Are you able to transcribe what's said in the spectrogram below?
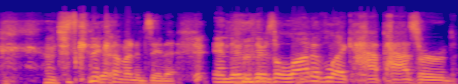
I'm just gonna Yeah. come out and say that. And there, there's a lot of like haphazard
